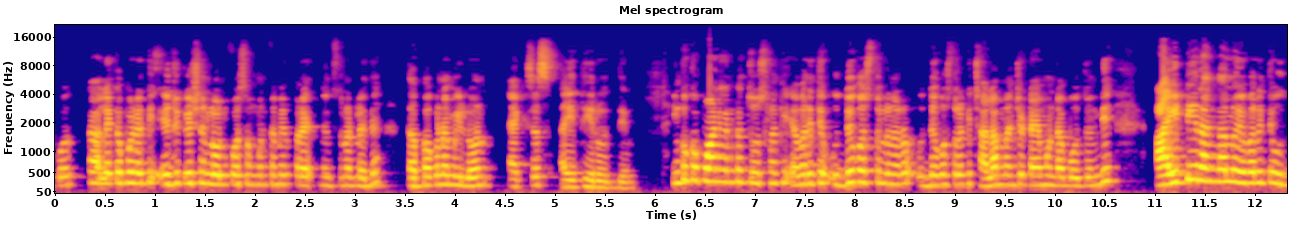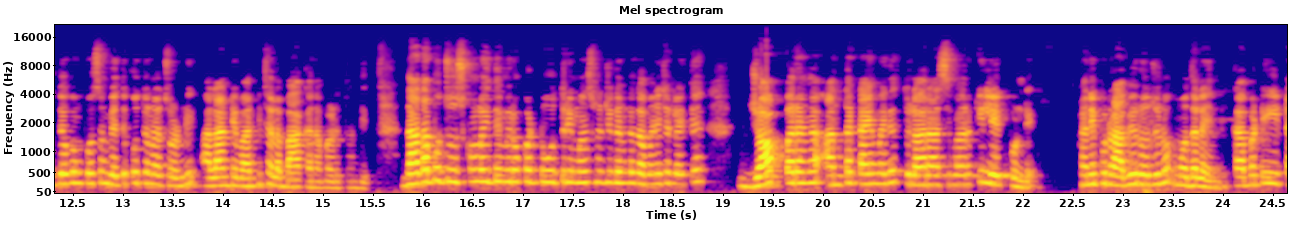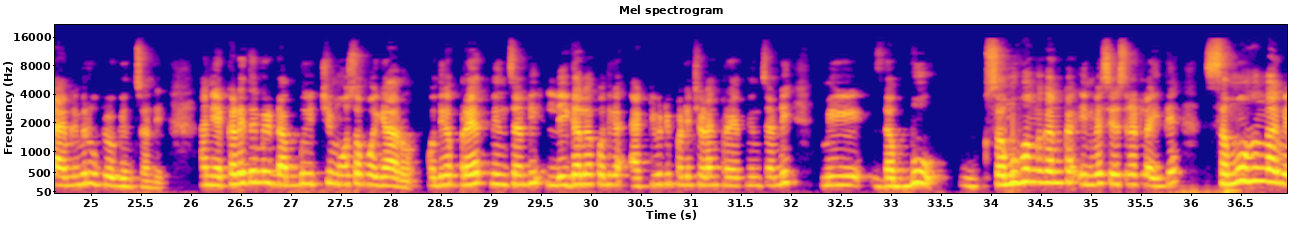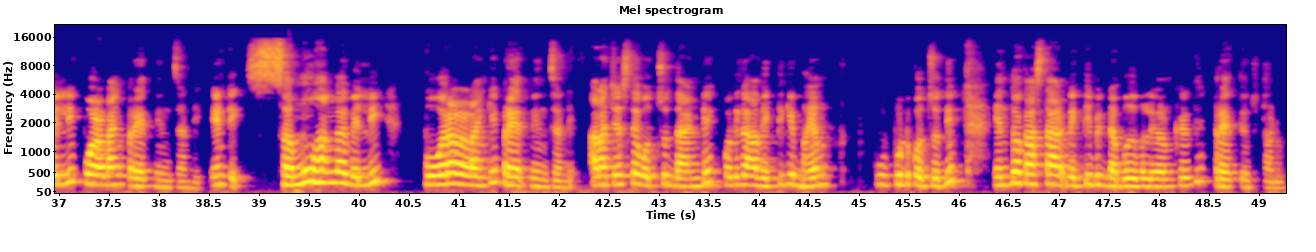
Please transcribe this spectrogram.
లేకపోతే ఎడ్యుకేషన్ లోన్ కోసం కనుక మీరు ప్రయత్నిస్తున్నట్లయితే తప్పకుండా మీ లోన్ యాక్సెస్ అయితే తీరుద్ది ఇంకొక పాయింట్ కనుక చూసినట్లయితే ఎవరైతే ఉద్యోగస్తులు ఉన్నారో ఉద్యోగస్తులకి చాలా మంచి టైం ఉండబోతుంది. ఐటీ రంగాల్లో ఎవరైతే ఉద్యోగం కోసం వెతుకుతున్నారో చూడండి అలాంటి వారికి చాలా బాగా కనబడుతుంది. దాదాపు చూసుకున్నట్లయితే మీరు ఒక టూ త్రీ మంత్స్ నుంచి కనుక గమనించినట్లయితే జాబ్ పరంగా అంత టైం అయితే తులారాశి వారికి లేకుండే. కానీ ఇప్పుడు రాబోయే రోజుల్లో మొదలైంది. కాబట్టి ఈ టైంని మీరు ఉపయోగించండి. అని ఎక్కడైతే మీరు డబ్బు ఇచ్చి మోసపోయారో కొద్దిగా ప్రయత్నించండి. లీగల్గా కొద్దిగా యాక్టివిటీ పని చేయడానికి ప్రయత్నించండి. మీ డబ్బు సమూహంగా కనుక ఇన్వెస్ట్ చేసినట్లయితే సమూహంగా వెళ్ళి పోరాడడానికి ప్రయత్నించండి. ఏంటి? సమూహంగా వెళ్ళి పోరాడడానికి ప్రయత్నించండి. అలా చేస్తే వచ్చుద్దా అంటే కొద్దిగా ఆ వ్యక్తికి భయం పుట్టుకొచ్చుద్ది. ఎంతో కాస్త ఆ వ్యక్తి మీకు డబ్బు ఇవ్వడానికి ప్రయత్నించుతాడు.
